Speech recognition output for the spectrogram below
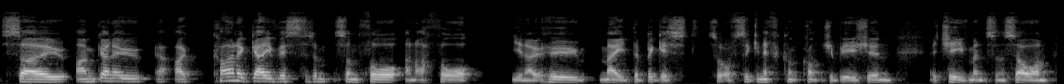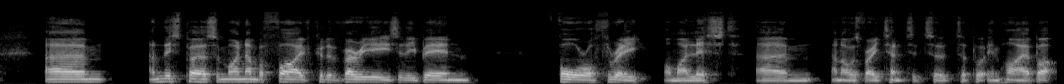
so I'm going to. I kind of gave this some some thought, and I thought, you know, who made the biggest sort of significant contribution, achievements, and so on. Um, and this person, my number five, could have very easily been four or three on my list, um, and I was very tempted to to put him higher. But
